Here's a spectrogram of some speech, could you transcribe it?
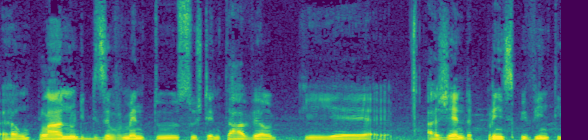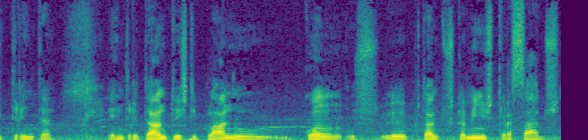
eh, um plano de desenvolvimento sustentável que é Agenda Príncipe 2030. Entretanto, este plano, com os, portanto, os caminhos traçados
